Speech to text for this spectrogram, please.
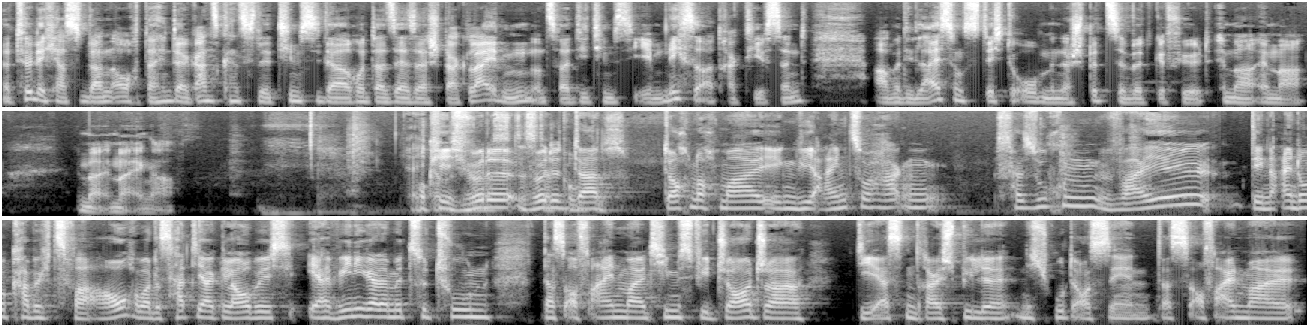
Natürlich hast du dann auch dahinter ganz, ganz viele Teams, die darunter sehr, sehr stark leiden und zwar die Teams, die eben nicht so attraktiv sind, aber die Leistungsdichte oben in der Spitze wird gefühlt immer, immer, immer, immer enger. Ja, ich okay, glaub, ich würde, würde da ist. doch noch mal irgendwie einzuhaken versuchen, weil den Eindruck habe ich zwar auch, aber das hat ja, glaube ich, eher weniger damit zu tun, dass auf einmal Teams wie Georgia die ersten drei Spiele nicht gut aussehen, dass auf einmal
